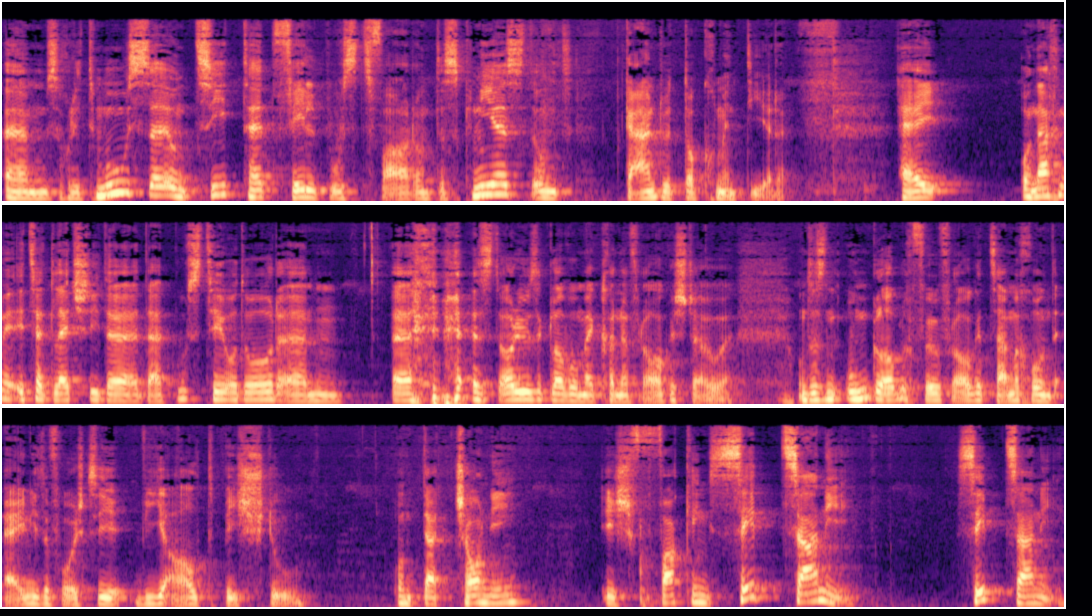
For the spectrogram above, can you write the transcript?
ähm, so ein bisschen die Muße und die Zeit hat, viel Bus zu fahren und das genießt und gerne dokumentieren. Hey, und nachher, jetzt hat letztens der, der Bus Theodor ähm, äh, eine Story rausgelassen, wo man können Fragen stellen konnte. Und da sind unglaublich viele Fragen zusammengekommen und eine davon war, wie alt bist du? Und der Johnny ist fucking 17. 17.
